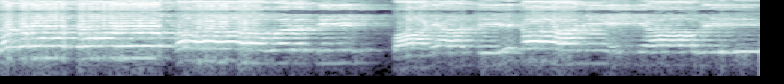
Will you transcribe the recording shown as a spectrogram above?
दगडावरती पाण्याचे गाणे यावे.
